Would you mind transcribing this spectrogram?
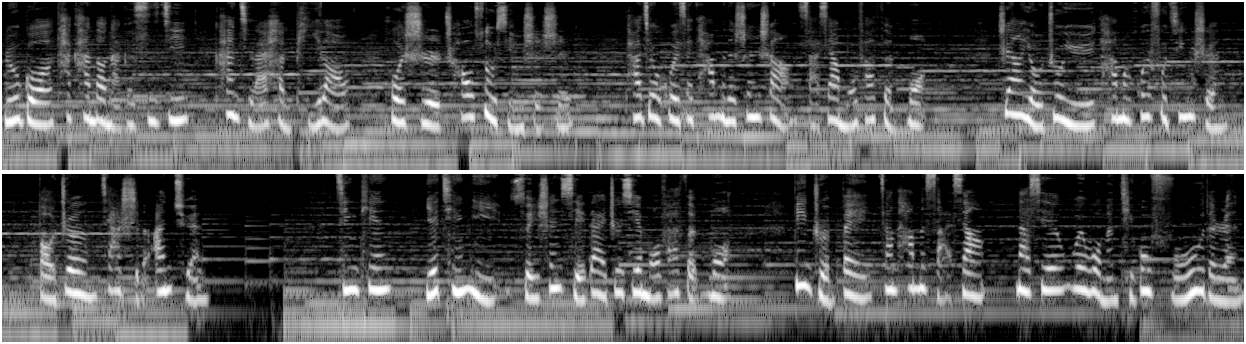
如果她看到哪个司机看起来很疲劳，或是超速行驶时，他就会在他们的身上撒下魔法粉末。这样有助于他们恢复精神，保证驾驶的安全。今天也请你随身携带这些魔法粉末，并准备将它们撒向那些为我们提供服务的人，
